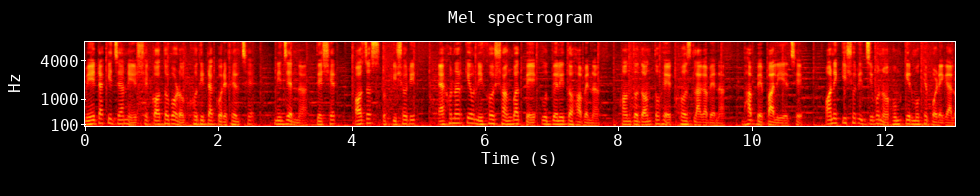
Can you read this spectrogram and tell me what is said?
মেয়েটা কি জানে সে কত বড় ক্ষতিটা করে ফেলছে? নিজের না, দেশের অজস্র কিশোরীর। এখন আর কেউ নিখোঁজ সংবাদ পেয়ে উদ্বেলিত হবে না। হন্তদন্ত হয়ে খোঁজ লাগাবে না, ভাববে পালিয়েছে। অনেক কিশোরীর জীবনও হুমকির মুখে পড়ে গেল,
